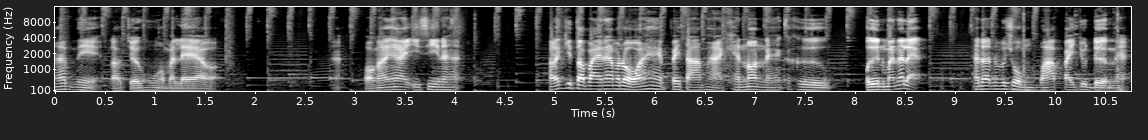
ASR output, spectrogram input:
ครับนี่เราเจอหัวมาแล้ว ของง่ายๆ easy นะฮะ ภารกิจต่อไปนะมันบอกว่าให้ไปตามหาแคนนอนนะฮะ ก็คือปืนมันนั่นแหละ ถ้าท่านผู้ชมว้าไปจุดเดิมนะฮะ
